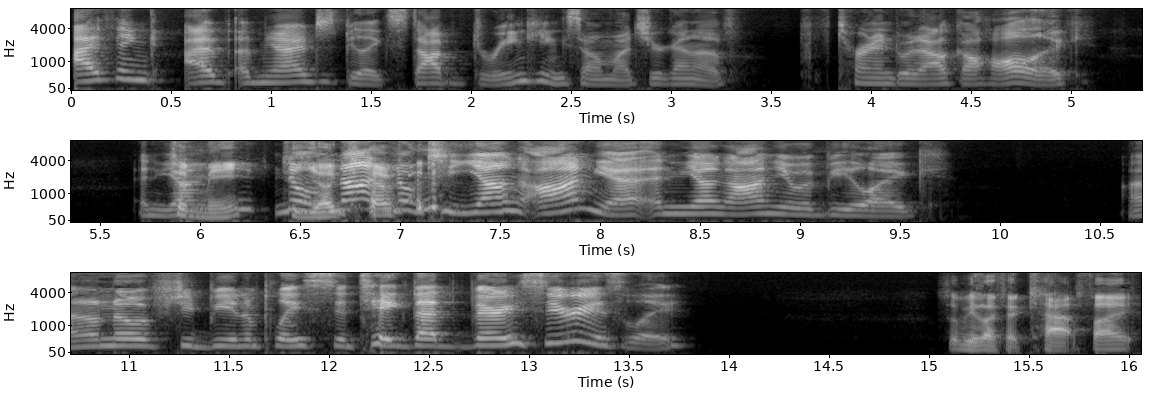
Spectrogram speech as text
I think I. I mean, I'd just be like, stop drinking so much. You're gonna turn into an alcoholic. And To young, me? To no, young not no to young Áine. And young Áine would be like, I don't know if she'd be in a place to take that very seriously. So it'd be like a cat fight.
